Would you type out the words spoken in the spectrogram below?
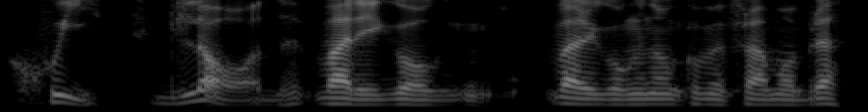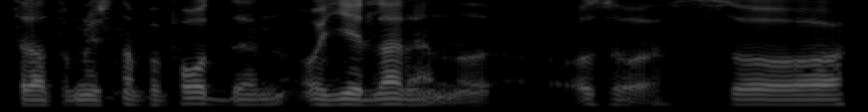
skitglad varje gång, varje gång någon kommer fram och berättar att de lyssnar på podden och gillar den och, och så. Så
